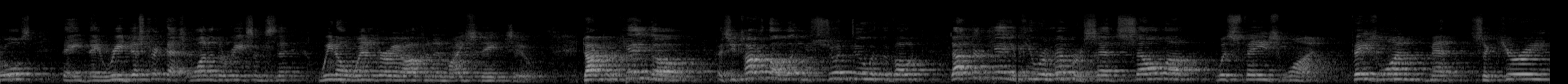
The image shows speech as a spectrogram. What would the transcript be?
rules. They, they redistrict. That's one of the reasons that we don't win very often in my state, too. Dr. King, though, as you talk about what you should do with the vote, Dr. King, if you remember, said Selma was phase one. Phase one meant securing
